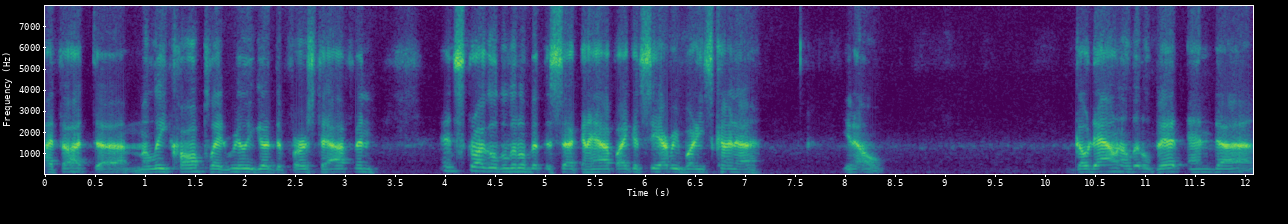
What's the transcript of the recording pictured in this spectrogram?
I thought uh, Malik Hall played really good the first half, and and struggled a little bit the second half. I could see everybody's kind of, you know, go down a little bit, and uh,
